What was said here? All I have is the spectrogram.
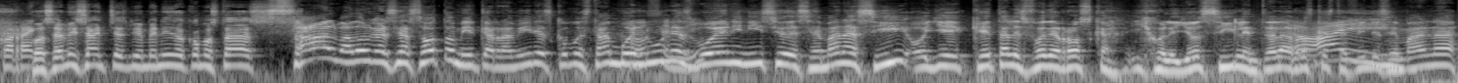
Correcto. José Luis Sánchez, bienvenido, ¿cómo estás? Salvador García Soto, Milka Ramírez, ¿cómo están? Buen José lunes, Luis. buen inicio de semana, sí. Oye, ¿qué tal les fue de rosca? Híjole, yo sí le entré a la rosca este fin de semana.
